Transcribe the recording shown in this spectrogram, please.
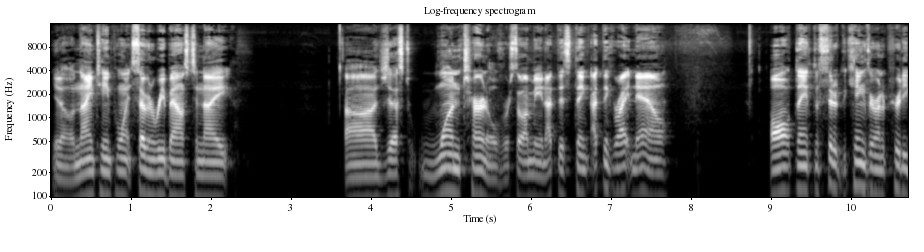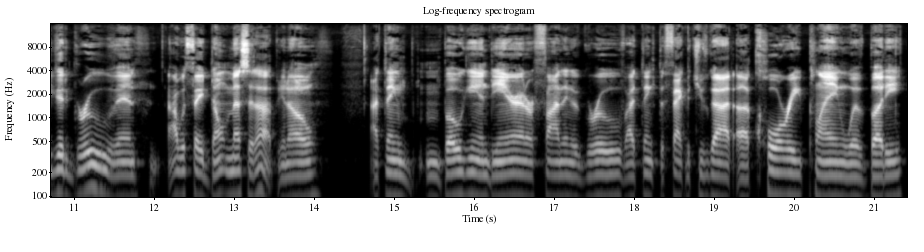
You know, 19.7 rebounds tonight. Uh, just one turnover. So I mean, I just think I think right now, all things considered, the Kings are in a pretty good groove, and I would say don't mess it up. You know, I think Bogey and De'Aaron are finding a groove. I think the fact that you've got uh, Cory playing with Buddy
